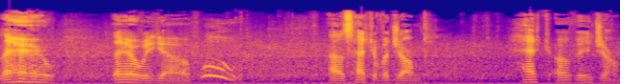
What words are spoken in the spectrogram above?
There, there we go. Woo! That was heck of a jump. Heck of a jump.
